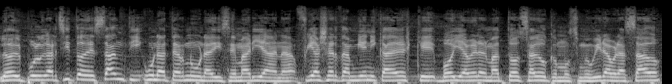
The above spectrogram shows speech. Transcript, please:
Lo del pulgarcito de Santi, una ternura, dice Mariana. Fui ayer también y cada vez que voy a ver al mató salgo como si me hubiera abrazado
